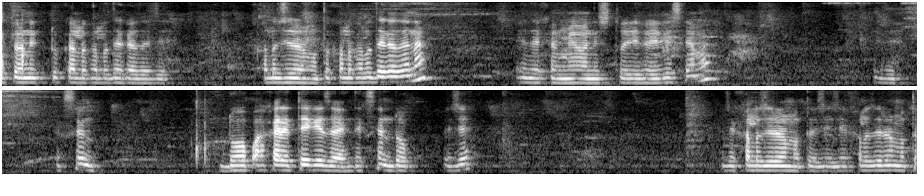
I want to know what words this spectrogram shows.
এই কারণে একটু কালো কালো দেখা যায় যে, কালো জিরার মতো কালো কালো দেখা যায় না? এই দেখেন মেয়ানিস তৈরি হয়ে গেছে আমার। দেখছেন? ডব আকারে থেকে যায়, দেখছেন? ডব এই যে যে কালো জিরার মতো, এই যে যে কালো জিরার মতো,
